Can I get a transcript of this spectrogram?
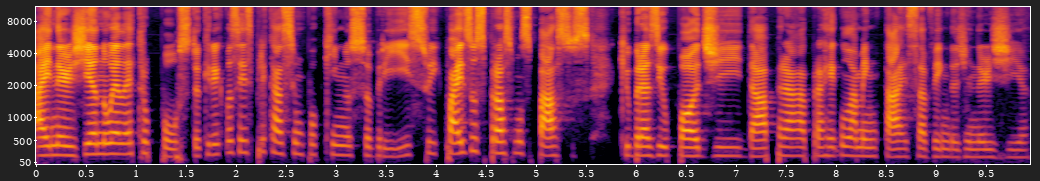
a energia no eletroposto. Eu queria que você explicasse um pouquinho sobre isso e quais os próximos passos que o Brasil pode dar para regulamentar essa venda de energia.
